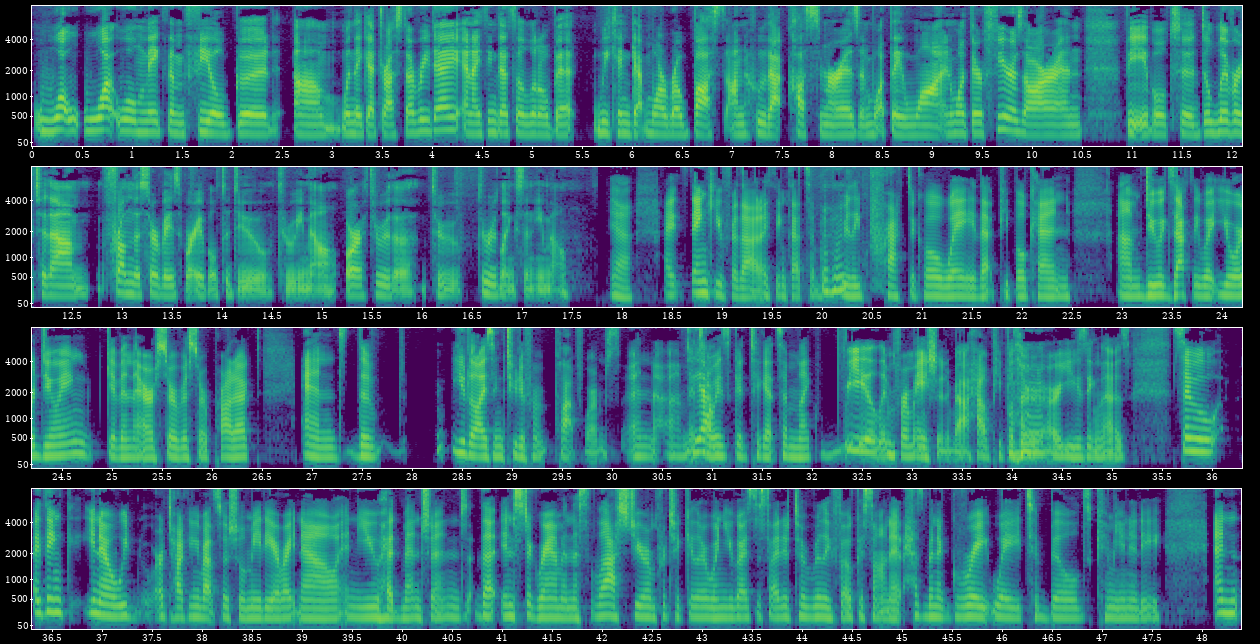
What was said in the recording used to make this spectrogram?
what what will make them feel good um, when they get dressed every day? And i think that's a little bit we can get more robust on who that customer is and what they want and what their fears are and be able to deliver to them from the surveys we're able to do through email or through the through through links in email. Yeah. I thank you for that. I think that's a mm-hmm. really practical way that people can um, do exactly what you're doing given their service or product. And the utilizing two different platforms and um, it's yeah. always good to get some like real information about how people mm-hmm. are, are using those so i think you know we are talking about social media right now and you had mentioned that instagram in this last year in particular when you guys decided to really focus on it has been a great way to build community and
